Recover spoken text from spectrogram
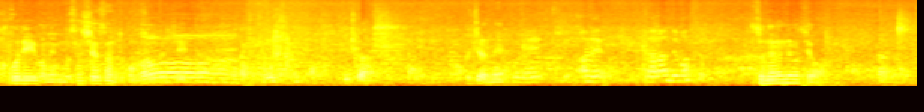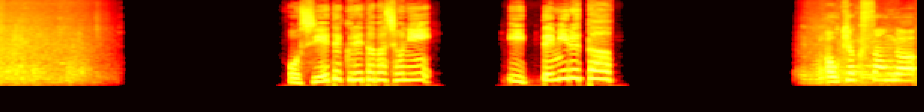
ここで言えばね武蔵屋さんとかもそうだしこっちかこっちはね。これあれ並んでます？そう並んでますよ。教えてくれた場所に行ってみると。あお客さんが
